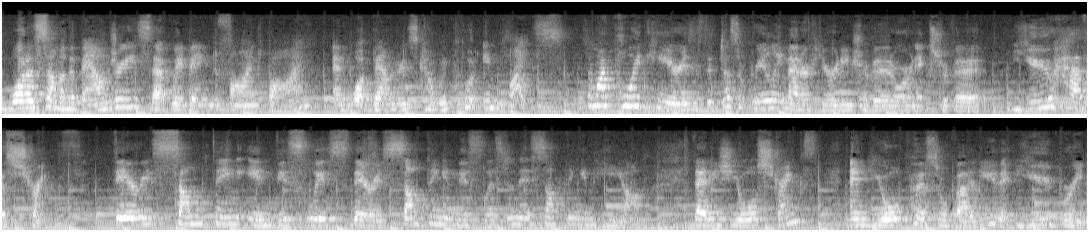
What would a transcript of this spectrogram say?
What are some of the boundaries that we're being defined by, and what boundaries can we put in place? So, my point here is, is it doesn't really matter if you're an introvert or an extrovert, you have a strength. There is something in this list, there is something in this list, and there's something in here that is your strength and your personal value that you bring.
